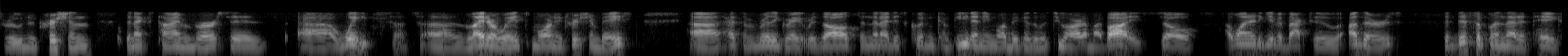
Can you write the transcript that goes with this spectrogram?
through nutrition the next time versus uh, weights, uh, lighter weights, more nutrition based uh, had some really great results, and then I just couldn't compete anymore because it was too hard on my body. So I wanted to give it back to others, the discipline that it takes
